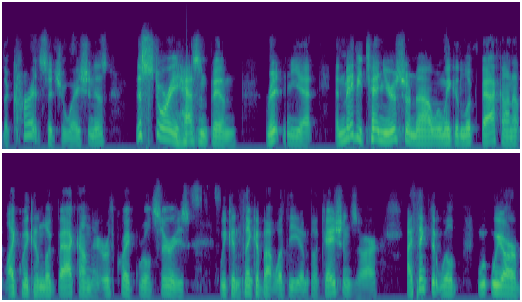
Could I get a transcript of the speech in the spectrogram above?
the current situation is this story hasn't been written yet. And maybe 10 years from now when we can look back on it like we can look back on the earthquake world series we can think about what the implications are. I think that we'll we are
